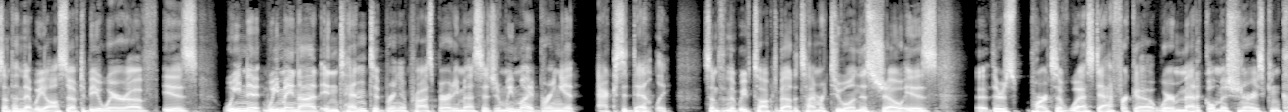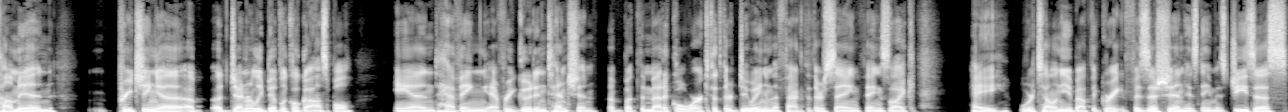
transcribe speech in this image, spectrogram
something that we also have to be aware of is we ne- we may not intend to bring a prosperity message, and we might bring it accidentally. Something that we've talked about a time or two on this show is uh, there's parts of West Africa where medical missionaries can come in preaching a, a, a generally biblical gospel and having every good intention, uh, but the medical work that they're doing and the fact that they're saying things like, hey, we're telling you about the great physician. His name is Jesus.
